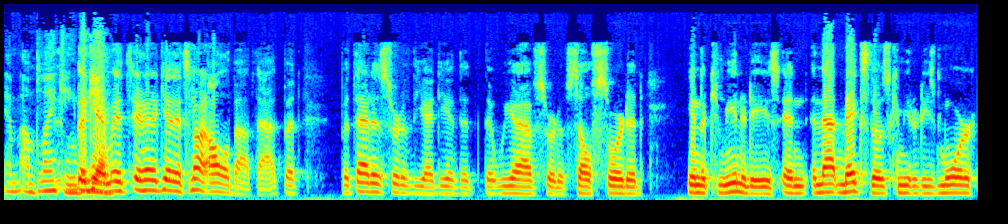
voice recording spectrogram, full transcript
I'm, I'm blanking. Again, yeah. it's, and again, it's not all about that, but but that is sort of the idea that that we have sort of self sorted in the communities, and and that makes those communities more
